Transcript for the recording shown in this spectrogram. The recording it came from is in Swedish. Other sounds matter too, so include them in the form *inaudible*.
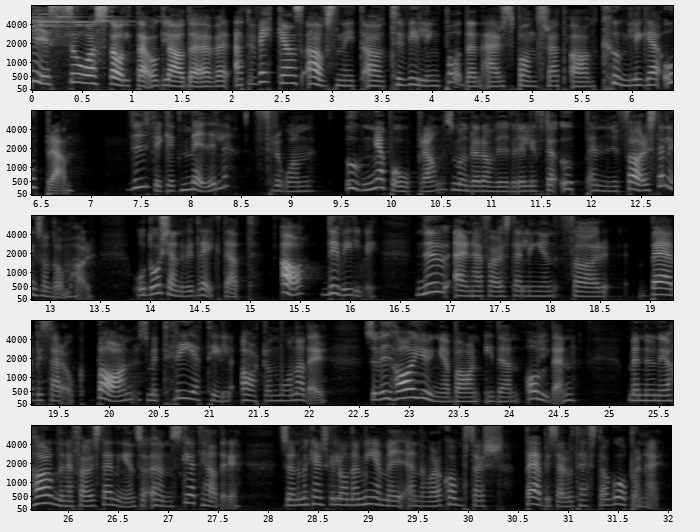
Vi är så stolta och glada över att veckans avsnitt av Tvillingpodden är sponsrat av Kungliga Operan. Vi fick ett mejl från unga på Operan som undrade om vi ville lyfta upp en ny föreställning som de har. Och då kände vi direkt att ja, det vill vi. Nu är den här föreställningen för bebisar och barn som är 3 till 18 månader. Så vi har ju inga barn i den åldern. Men nu när jag hör om den här föreställningen så önskar jag att jag hade det. Så man kanske ska låna med mig en av våra kompisars bebisar och testa att gå på den här.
